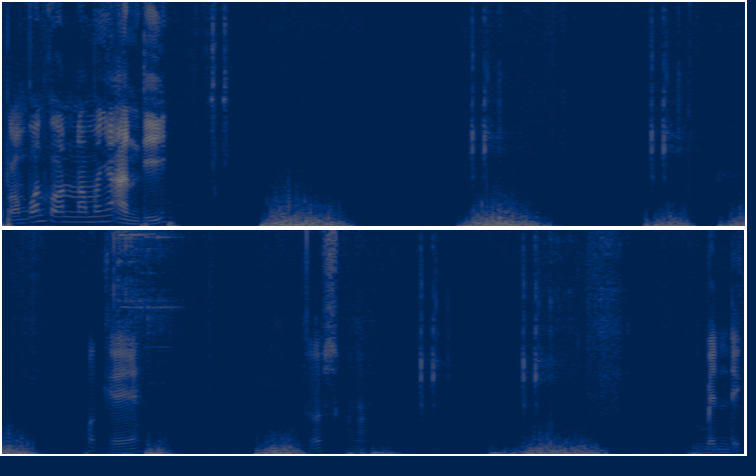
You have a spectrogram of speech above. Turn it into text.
perempuan kok namanya Andi? Oke. Terus mana? Bendik.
